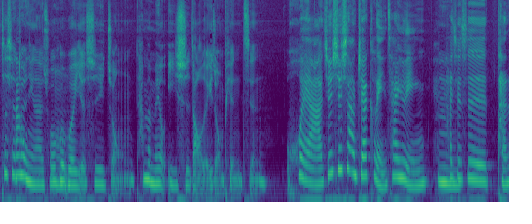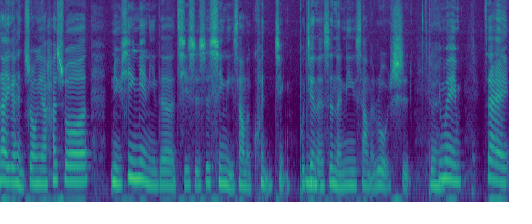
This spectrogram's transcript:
这些对您来说会不会也是一种他们没有意识到的一种偏见？嗯、会啊，就是像 Jacqueline 蔡玉玲，她就是谈到一个很重要，她说女性面临的其实是心理上的困境，不见得是能力上的弱势。对、嗯，因为在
